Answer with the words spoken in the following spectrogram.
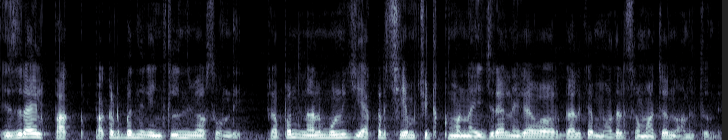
ఇజ్రాయెల్ పక్ పకడ్బందీగా ఇంటెలిజెన్స్ వ్యవస్థ ఉంది. ప్రపంచ నలుమూల నుంచి ఎక్కడ చీమ చిట్టుకుమన్న ఇజ్రాయెల్ నిఘా వర్గాలకే మొదటి సమాచారం అందుతుంది.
